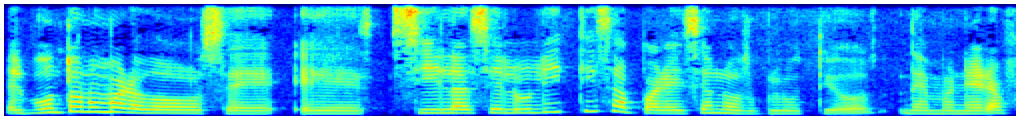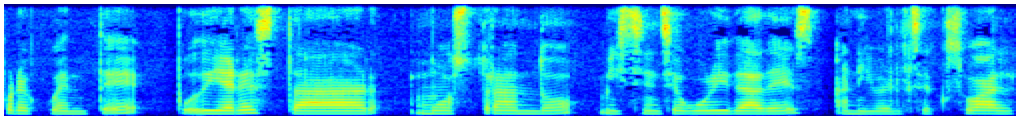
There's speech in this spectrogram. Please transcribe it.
El punto número 12 es si la celulitis aparece en los glúteos de manera frecuente, pudiera estar mostrando mis inseguridades a nivel sexual.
